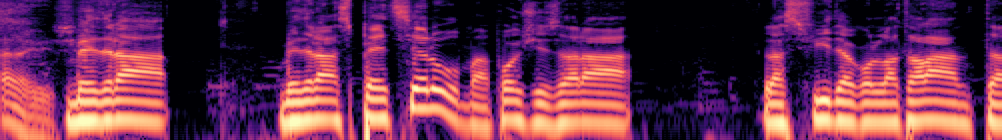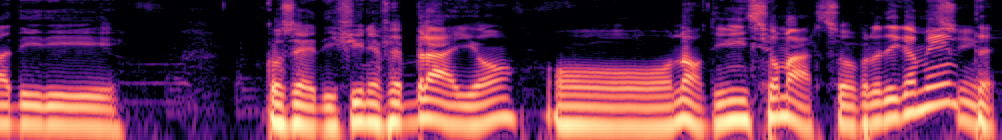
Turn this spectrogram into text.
Eh, dici. vedrà, vedrà Spezia Roma, poi ci sarà la sfida con l'Atalanta di, di- cos'è, di fine febbraio? O no, di inizio marzo praticamente.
